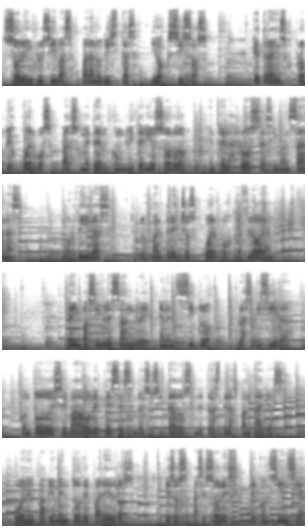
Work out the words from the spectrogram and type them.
solo inclusivas para nudistas y oxisos, que traen sus propios cuervos para someter con griterío sordo, entre las rosas y manzanas, mordidas, los maltrechos cuerpos que afloran, la impasible sangre en el ciclo plasticida, con todo ese vaho de peces resucitados detrás de las pantallas, o en el papiamento de paredros, esos asesores de conciencia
